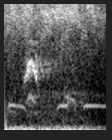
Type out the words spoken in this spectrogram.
Oh, my God.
